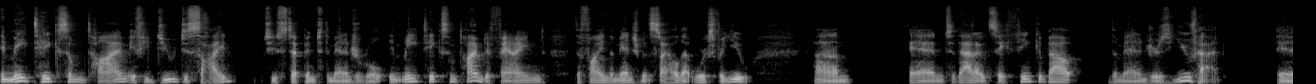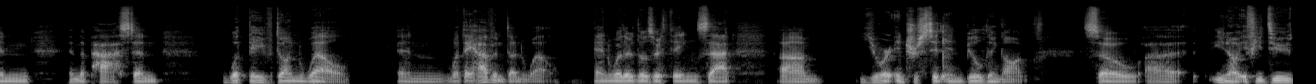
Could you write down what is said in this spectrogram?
it may take some time if you do decide to step into the manager role. It may take some time to find to find the management style that works for you. Um, and to that, I would say think about the managers you've had in in the past and what they've done well and what they haven't done well, and whether those are things that um, you are interested in building on. So, uh, you know, if you do,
